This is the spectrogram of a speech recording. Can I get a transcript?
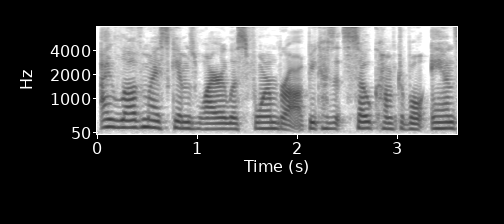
I love my Skims wireless form bra because it's so comfortable and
